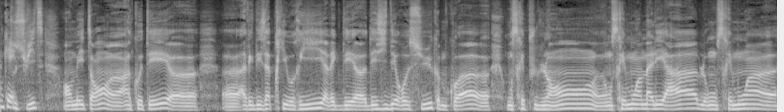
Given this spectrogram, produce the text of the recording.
Okay. tout de suite en mettant euh, un côté euh, euh, avec des a priori, avec des, euh, des idées reçues comme quoi euh, on serait plus lent, on serait moins malléable, on serait moins,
